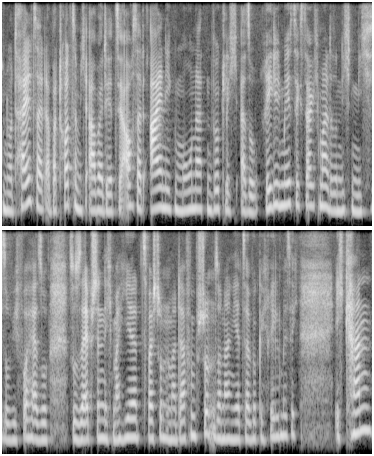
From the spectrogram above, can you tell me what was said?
nur Teilzeit, aber trotzdem, ich arbeite jetzt ja auch seit einigen Monaten wirklich, also regelmäßig, sage ich mal, also nicht, nicht so wie vorher, so, so selbstständig mal hier zwei Stunden, mal da fünf Stunden, sondern jetzt ja wirklich regelmäßig. Ich kann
